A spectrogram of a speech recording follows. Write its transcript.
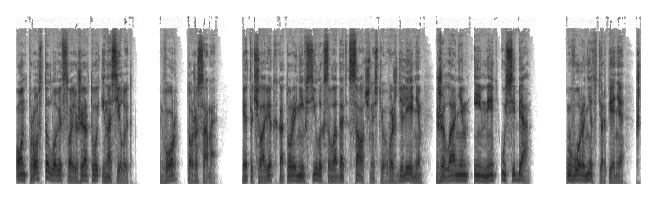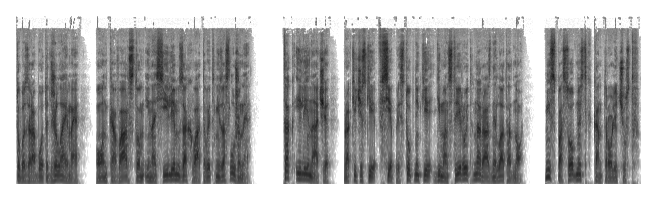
он просто ловит свою жертву и насилует. Вор – то же самое. Это человек, который не в силах совладать с алчностью, вожделением, желанием иметь у себя. У вора нет терпения, чтобы заработать желаемое. Он коварством и насилием захватывает незаслуженное. Так или иначе, практически все преступники демонстрируют на разный лад одно – неспособность к контролю чувств.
